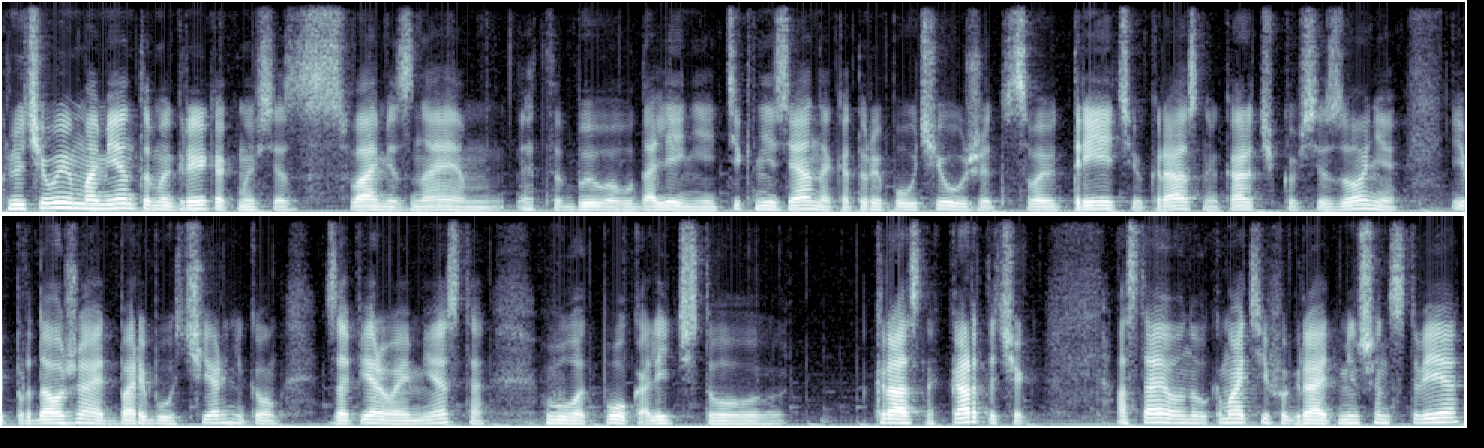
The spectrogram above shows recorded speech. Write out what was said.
Ключевым моментом игры, как мы все с вами знаем, это было удаление Тикнезяна, который получил уже свою третью красную карточку в сезоне и продолжает борьбу с Черниковым за первое место вот, по количеству красных карточек. Оставил на Локомотив играть в меньшинстве,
